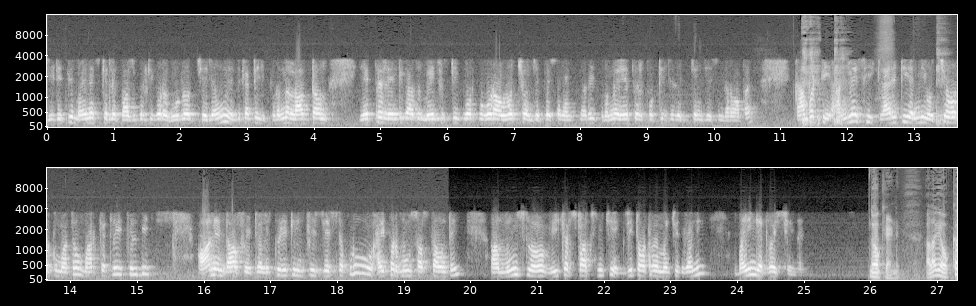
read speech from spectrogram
జీడిపి మైనస్కి వెళ్ళే పాసిబిలిటీ కూడా రూల్ అవుట్ చేయలేము. ఎందుకంటే ఇప్పుడున్న లాక్డౌన్ ఏప్రిల్ ఎండ్ కాదు మే ఫిఫ్టీన్త్ వరకు కూడా అవ్వచ్చు అని చెప్పేసి అని అంటున్నారు. ఇప్పుడున్న ఏప్రిల్ ఫోర్టీన్త్ ఎక్స్చేంజ్ చేసిన తర్వాత. కాబట్టి అన్లెస్ ఈ క్లారిటీ అన్ని వచ్చే వరకు మాత్రం మార్కెట్లో it will be on and off ఇట్లా లిక్విడిటీ ఇంక్రీజ్ చేసినప్పుడు హైపర్ మూవ్స్ వస్తూ ఉంటాయి. ఆ మూవ్స్లో వీకర్ స్టాక్స్ నుంచి ఎగ్జిట్ అవటమే మంచిది కానీ బయింగ్ అడ్వైస్ చేయండి. ఓకే అండి. అలాగే ఒక్క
